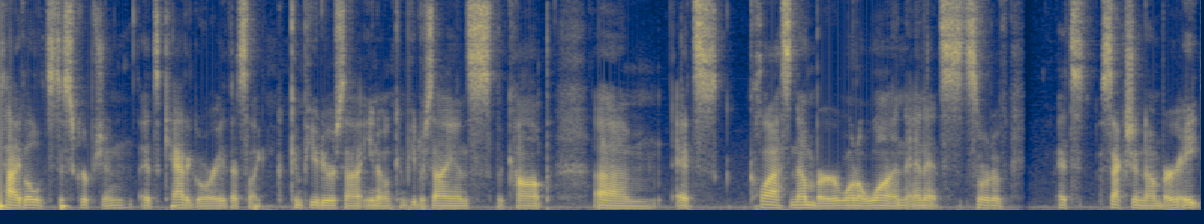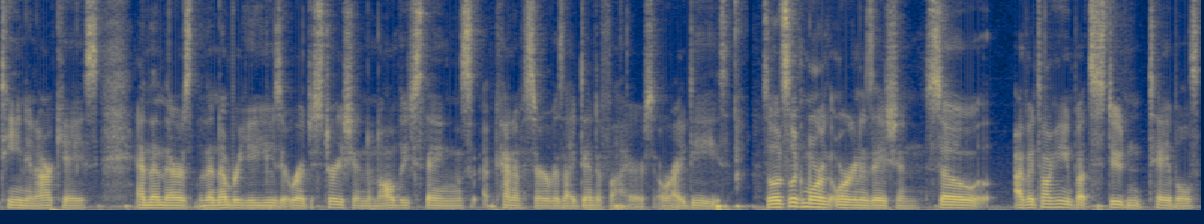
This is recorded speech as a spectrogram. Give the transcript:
title, its description, its category. That's like computer science, you know, computer science, the comp. Um, its class number 101, and it's sort of its section number 18 in our case and then there's the number you use at registration and all these things kind of serve as identifiers or IDs so let's look more at organization. So I've been talking about student tables.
